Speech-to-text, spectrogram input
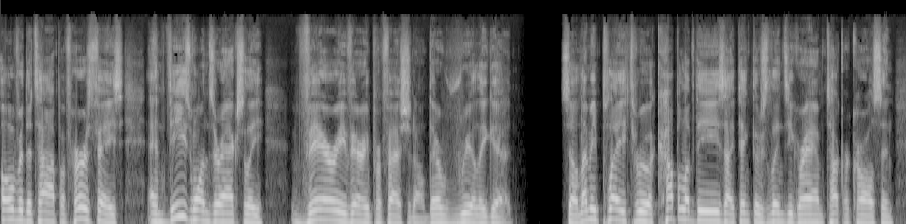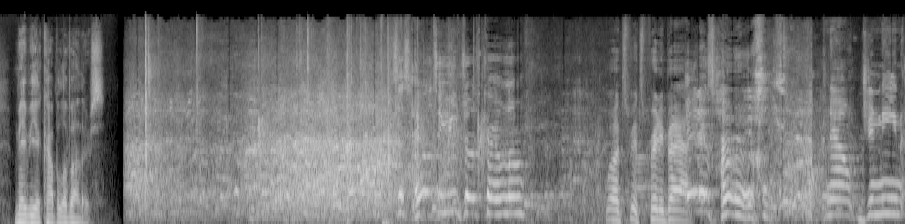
over the top of her face. And these ones are actually very, very professional. They're really good. So let me play through a couple of these. I think there's Lindsey Graham, Tucker Carlson, maybe a couple of others. Is this hell to you, Judge Kavanaugh? Well, it's, it's pretty bad. It is hell. Now, Janine,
